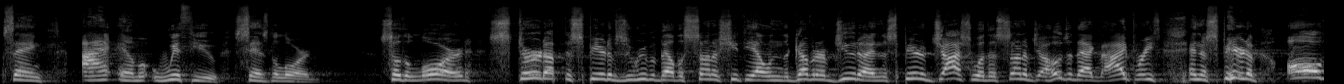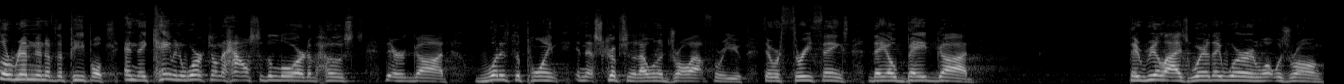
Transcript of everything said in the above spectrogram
saying, I am with you, says the Lord. So the Lord stirred up the spirit of Zerubbabel, the son of Shealtiel, and the governor of Judah, and the spirit of Joshua, the son of Jehozadak, the high priest, and the spirit of all the remnant of the people. And they came and worked on the house of the Lord of hosts, their God. What is the point in that scripture that I want to draw out for you? There were three things. They obeyed God. They realized where they were and what was wrong.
